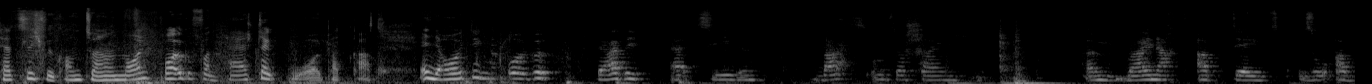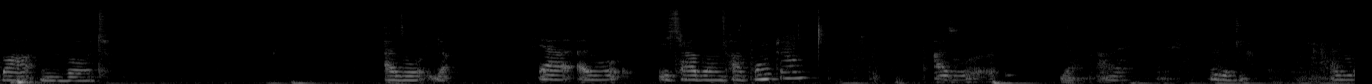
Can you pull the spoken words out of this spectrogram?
herzlich willkommen zu einer neuen Folge von Hashtag Wall Podcast. In der heutigen Folge werde ich erzählen, was uns wahrscheinlich am Weihnachtsupdate so erwarten wird. Also ja. Ja, also ich habe ein paar Punkte. Also ja, äh. Also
